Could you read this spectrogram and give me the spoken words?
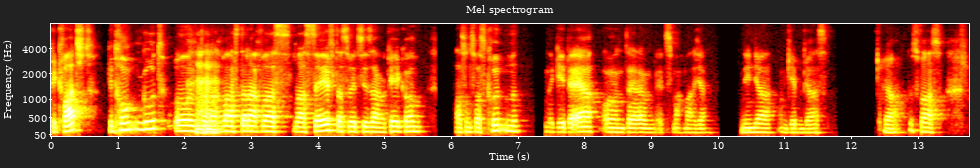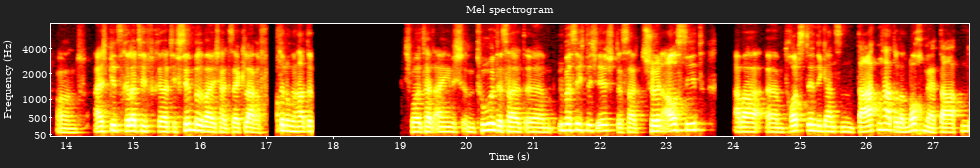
gequatscht, getrunken gut. Und danach war es danach war's, war's safe, dass wir jetzt hier sagen, okay, komm, lass uns was gründen, eine GBR. Und ähm, jetzt machen wir hier Ninja und geben Gas. Ja, das war's. Und eigentlich geht es relativ, relativ simpel, weil ich halt sehr klare Vorstellungen hatte. Ich wollte halt eigentlich ein Tool, das halt ähm, übersichtlich ist, das halt schön aussieht, aber ähm, trotzdem die ganzen Daten hat oder noch mehr Daten,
